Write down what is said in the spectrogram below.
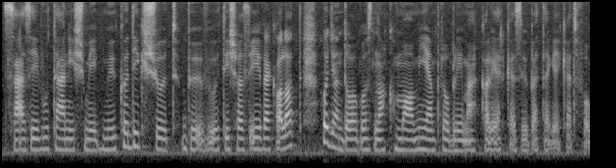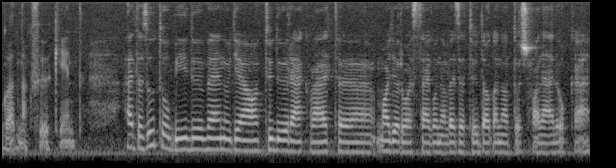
száz év után is még működik, sőt, bővült is az évek alatt. Hogyan dolgoznak ma, milyen problémákkal érkező betegeket fogadnak főként? Hát az utóbbi időben ugye a tüdőrák vált Magyarországon a vezető daganatos halálokká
